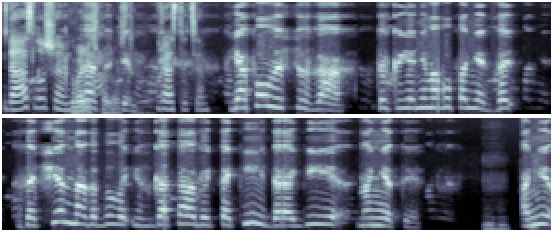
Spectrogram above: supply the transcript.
Да, слушаем. Говорите, Здравствуйте. пожалуйста. Здравствуйте. Я полностью за. Только я не могу понять, за- зачем надо было изготавливать такие дорогие монеты? Они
